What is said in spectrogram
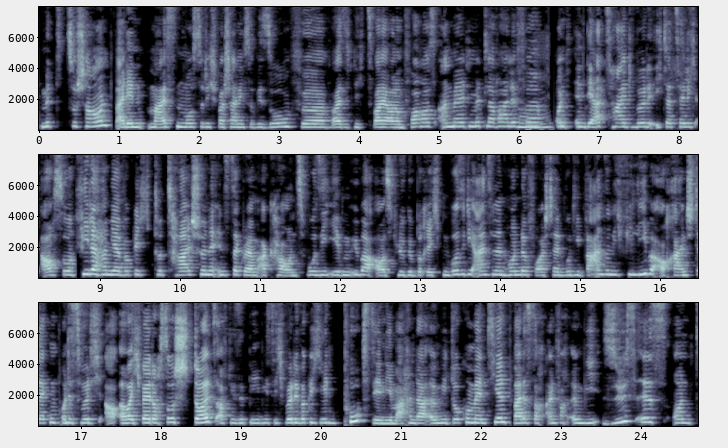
mitzuschauen. Bei den meisten musst du dich wahrscheinlich sowieso für, weiß ich nicht, zwei Jahre im Voraus anmelden mittlerweile für. Mhm. Und in der Zeit würde ich tatsächlich auch so, viele haben ja wirklich total schöne Instagram-Accounts, wo sie eben über Ausflüge berichten, wo sie die einzelnen Hunde vorstellen, wo die wahnsinnig viel Liebe auch reinstecken. Und das würde ich auch, aber ich wäre doch so stolz auf diese Babys. Ich würde wirklich jeden Pups, den die machen, da irgendwie dokumentieren, weil das doch einfach irgendwie süß ist und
